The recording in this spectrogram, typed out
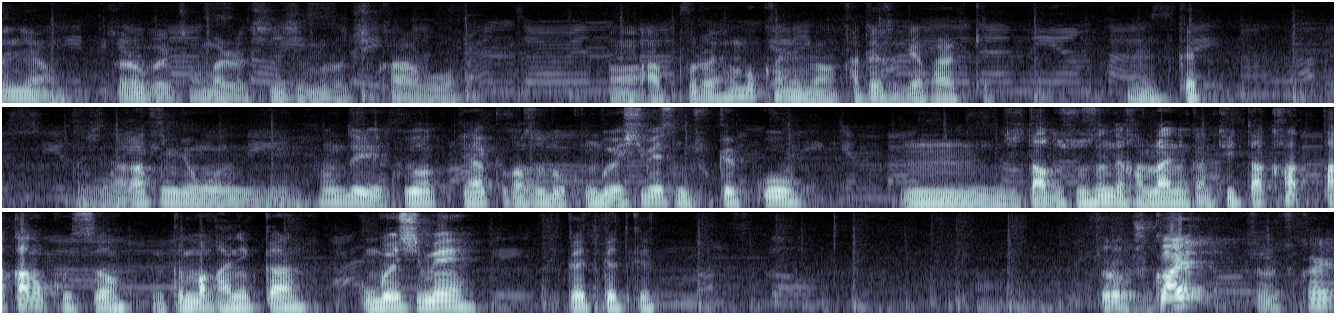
형, 훈순이 형 졸업을 정말로 진심으로 축하하고 어, 앞으로 행복한 일만 가득하길 바랄게 음, 끝 이제 나 같은 경우는 이제 형들이 고등학교, 대학교 가서도 공부 열심히 했으면 좋겠고, 음, 이제 나도 조선대 갈라니까 뒤 닦아, 닦아놓고 있어. 금방 가니까 공부 열심히 해. 끝, 끝, 끝. 졸업 축하해 졸업 축하해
